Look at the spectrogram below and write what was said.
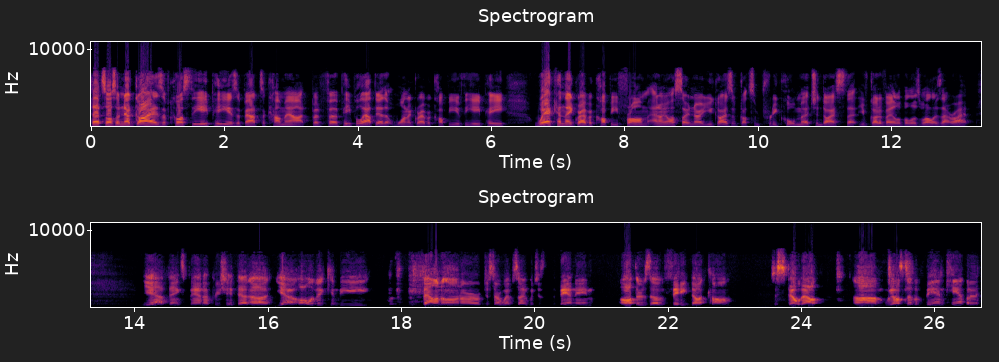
That's awesome. Now, guys, of course, the EP is about to come out, but for people out there that want to grab a copy of the EP, where can they grab a copy from? And I also know you guys have got some pretty cool merchandise that you've got available as well. Is that right? Yeah, thanks, man. I appreciate that. Uh, yeah, all of it can be found on our just our website, which is the band name, authorsoffate.com, just spelled out. Um, we also have a Bandcamp, but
